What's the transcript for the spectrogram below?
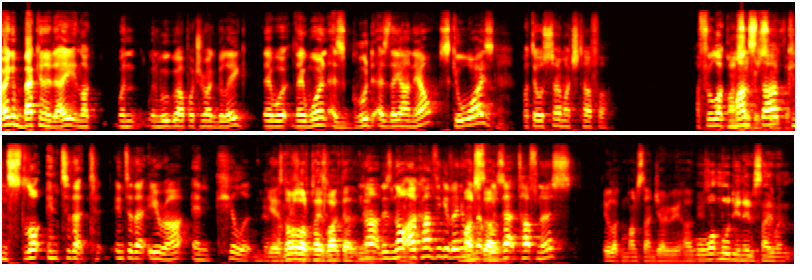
I reckon back in the day, and like, when, when we grew up watching rugby league, they were they weren't as good as they are now, skill wise, hmm. but they were so much tougher. I feel like Munster Munster can slot into that t- into that era and kill it. Yeah, there's not a lot of players like that. No, now. there's not. I can't think of anyone that Munster- with that toughness. People like Munster and Jody Well, what more do you need to say when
